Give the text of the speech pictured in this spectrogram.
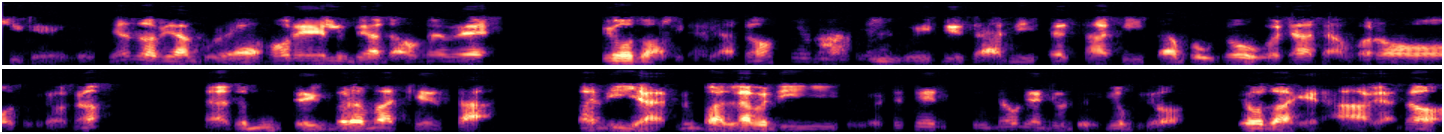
ရှိတယ်လို့ မြတ်စွာဘုရားကိုယ်တော်ဟောတယ်လို့ဗျာတောင်းလည်းပဲ ပြောသွားတယ်ဗျာနော်ဒီဝိသစ္စာနိသစ္စာတိသဗုဒ္ဓဝဋ္ဌတာဝရောဆိုတော့နော်အဲသမုဒိပရမတ္ထေသအတ္တိယနုပလဗတိဆိုတော့တစ်ချက်သူနှုတ်နဲ့တူတူရုပ်ပြီးတော့ပြောသွားခဲ့တာဗျာနော်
